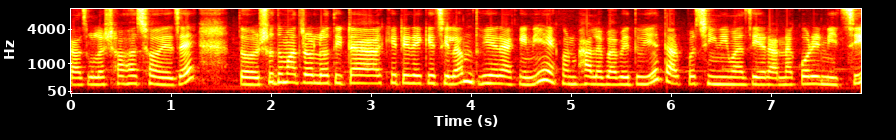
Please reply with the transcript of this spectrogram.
কাজগুলো সহজ হয়ে যায়। তো শুধুমাত্র লতিটা কেটে রেখেছিলাম, ধুয়ে রাখিনি, এখন ভালোভাবে ধুয়ে তারপর চিংড়ি মাছ দিয়ে রান্না করে নিচ্ছি।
